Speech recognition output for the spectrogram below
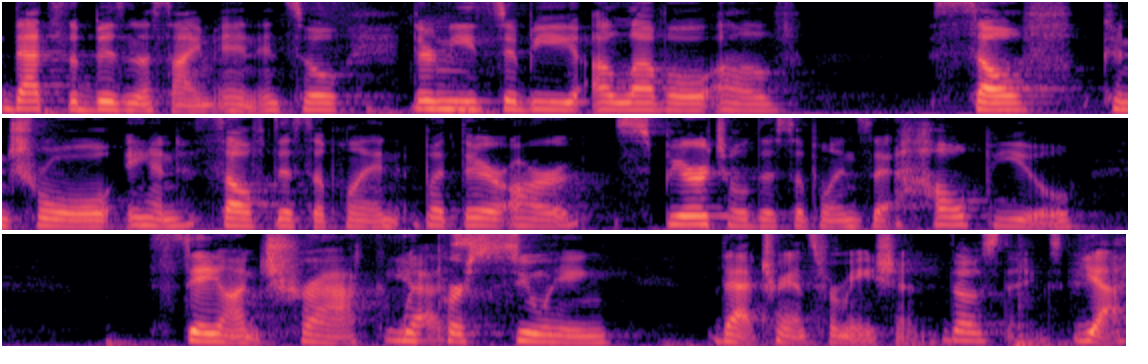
that's the business I'm in. And so there needs to be a level of self control and self discipline, but there are spiritual disciplines that help you stay on track with pursuing that transformation. those things. Yeah.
